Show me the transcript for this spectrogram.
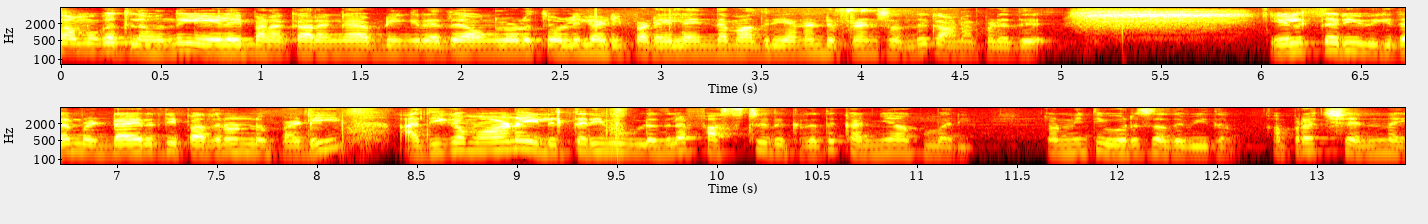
சமூகத்தில் வந்து ஏழை பணக்காரங்க அப்படிங்கிறது அவங்களோட தொழில் அடிப்படையில் இந்த மாதிரியான டிஃப்ரென்ஸ் வந்து காணப்படுது. எழுத்தறிவு விகிதம் ரெண்டாயிரத்தி பதினொன்று படி அதிகமான எழுத்தறிவு உள்ளதில் ஃபஸ்ட் இருக்கிறது கன்னியாகுமரி. தொண்ணூற்றி ஒரு சதவீதம் அப்புறம் சென்னை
